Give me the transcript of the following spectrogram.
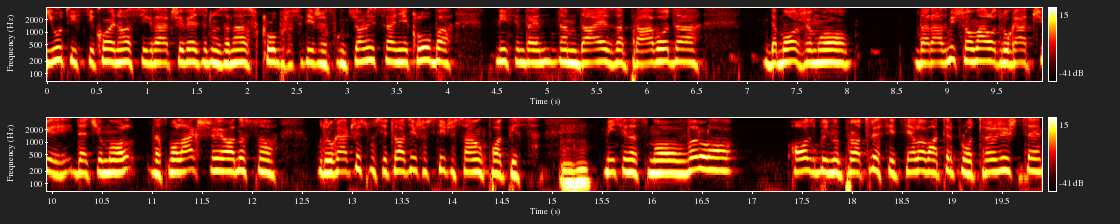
i utisci koje nosi igrači vezano za naš klub što se tiče funkcionisanje kluba, mislim da je, nam daje za pravo da, da možemo da razmišljamo malo drugačije, da ćemo da smo lakše, odnosno u drugačijoj smo situaciji što se tiče samog potpisa. Uh mhm. -huh. Mislim da smo vrlo ozbiljno protresi celo vaterpolo tržište,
